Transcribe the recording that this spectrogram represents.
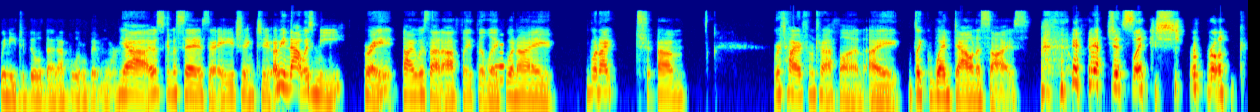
we need to build that up a little bit more. Yeah i was going to say is they're aging too? I mean that was me right? I was that athlete that like when i when i um retired from triathlon, I like went down a size. I just like shrunk.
